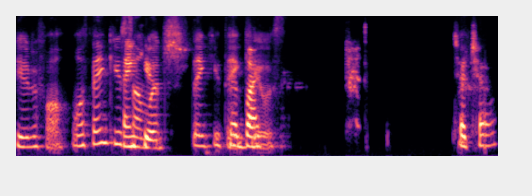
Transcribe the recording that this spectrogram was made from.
beautiful. Well, thank you Thank so you. much. Thank you. Thank Bye-bye. you. ciao ciao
